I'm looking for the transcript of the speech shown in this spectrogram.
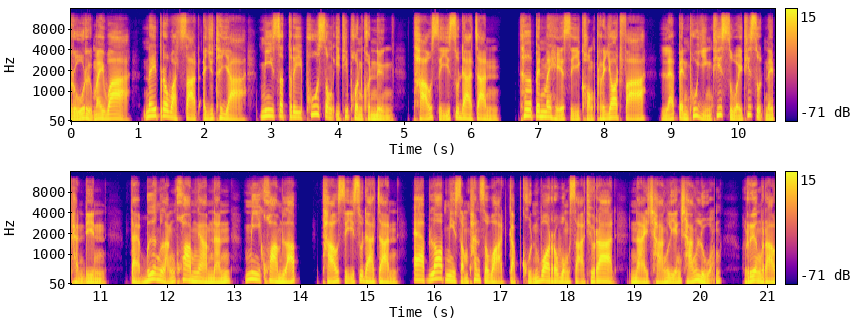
รู้หรือไม่ว่า ในประวัติศาสตร์อยุธยา มีสตรีผู้ทรงอิทธิพลคนหนึ่งท้าวศรีสุดาจันทร์ เธอเป็นมเหสีของพระยอดฟ้า และเป็นผู้หญิงที่สวยที่สุดในแผ่นดิน แต่เบื้องหลังความงามนั้นมีความลับท้าวศรีสุดาจันทร์แอบลอบมีสัมพันธ์สวัสดกับขุนวรวงศาธิราช นายช้างเลี้ยงช้างหลวง เรื่องราว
